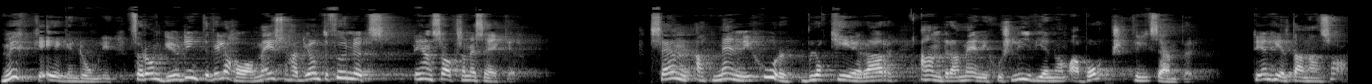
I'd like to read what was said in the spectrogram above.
Mycket egendomlig. För om Gud inte ville ha mig så hade jag inte funnits. Det är en sak som är säker. Sen att människor blockerar andra människors liv genom abort till exempel, det är en helt annan sak.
